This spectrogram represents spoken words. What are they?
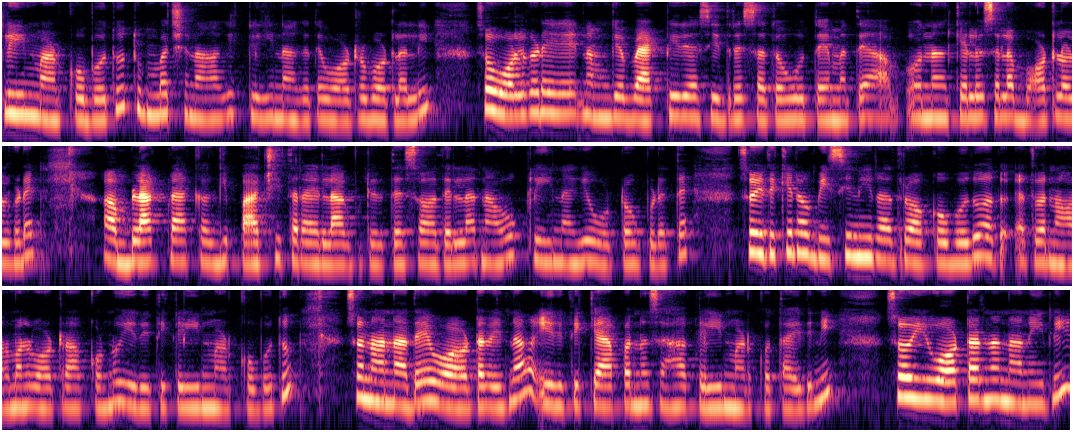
ಕ್ಲೀನ್ ಮಾಡ್ಕೋಬೋದು. ತುಂಬ ಚೆನ್ನಾಗಿ ಕ್ಲೀನ್ ಆಗುತ್ತೆ ವಾಟರ್ ಬಾಟ್ಲಲ್ಲಿ. ಸೊ, ಒಳಗಡೆ ನಮಗೆ ಬ್ಯಾಕ್ಟೀರಿಯಾಸ್ ಇದ್ದರೆ ಸತ್ತೋಗುತ್ತೆ ಮತ್ತು ಒಂದೊಂದು ಕೆಲವು ಸಲ ಬಾಟ್ಲ್ ಒಳಗಡೆ ಬ್ಲ್ಯಾಕ್ ಬ್ಲ್ಯಾಕ್ ಆಗಿ ಪಾಚಿ ಥರ ಎಲ್ಲ ಆಗಿಬಿಟ್ಟಿರುತ್ತೆ. ಸೊ, ಅದೆಲ್ಲ ನಾವು ಕ್ಲೀನಾಗಿ ಒಟ್ಟೋಗ್ಬಿಡುತ್ತೆ. ಸೊ, ಇದಕ್ಕೆ ನಾವು ಬಿಸಿ ನೀರಾದರೂ ಹಾಕೋಬೋದು. ಅದು, ಅಥವಾ ನಾರ್ಮಲ್ ವಾಟರ್ ಹಾಕ್ಕೊಂಡು ಈ ರೀತಿ ಕ್ಲೀನ್ ಮಾಡ್ಕೋಬೋದು. ಸೊ, ನಾನು ಅದೇ ವಾಟರಿಂದ ಈ ರೀತಿ ಕ್ಯಾಪನ್ನು ಸಹ ಕ್ಲೀನ್ ಮಾಡ್ಕೋತಾ ಇದ್ದೀನಿ. ಸೊ, ಈ ವಾಟರ್ನ ನಾನು ಇಲ್ಲಿ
